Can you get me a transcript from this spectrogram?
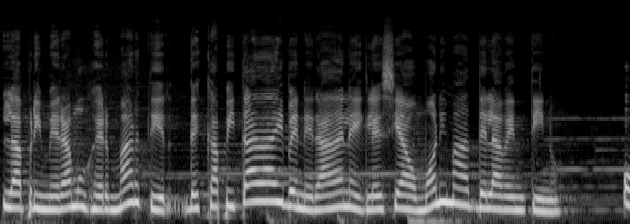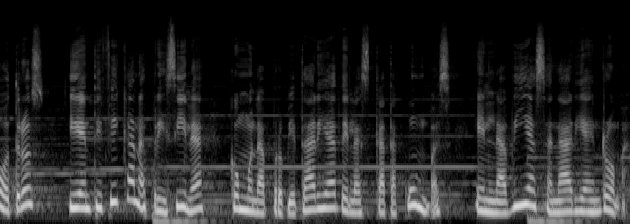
la primera mujer mártir decapitada y venerada en la iglesia homónima del Aventino. Otros identifican a Priscila como la propietaria de las catacumbas en la Vía Sanaria en Roma.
